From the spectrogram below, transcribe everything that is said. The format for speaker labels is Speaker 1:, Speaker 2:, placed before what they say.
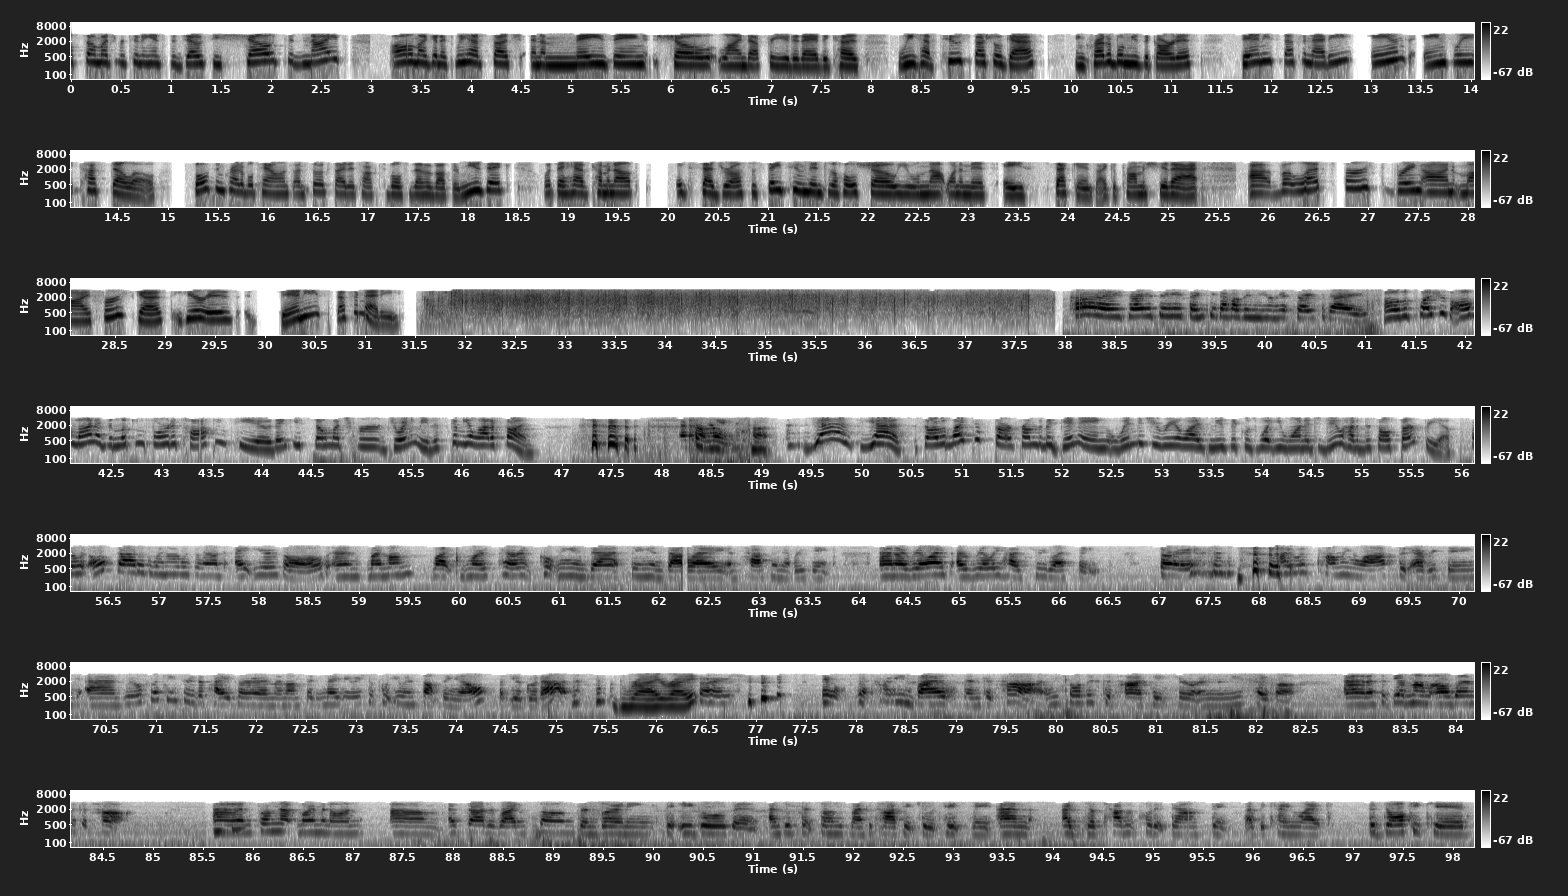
Speaker 1: All so much for tuning into the Josie Show tonight. Oh my goodness, we have such an amazing show lined up for you today because we have two special guests, incredible music artists, Danni Stefanetti and Ainsley Costello. Both incredible talents. I'm so excited to talk to both of them about their music, what they have coming up, etc. So stay tuned into the whole show. You will not want to miss a second. I could promise you that. Uh, but let's first bring on my first guest. Here is Danni Stefanetti.
Speaker 2: Hi, Josie. Thank you for having me on your show today.
Speaker 3: Oh, the pleasure's all mine. I've been looking forward to talking to you. Thank you so much for joining me. This is going to be a lot of fun.
Speaker 2: Definitely.
Speaker 3: yes, yes. So I would like to start from the beginning. When did you realize music was what you wanted to do? How did this all start for you?
Speaker 2: So it all started when I was around eight years old, and my mum, like most parents, put me in dancing and ballet and tap and everything. And I realized I really had two left feet. So I was coming last at everything, and we were flicking through the paper, and my mum said, maybe we should put you in something else that you're good at.
Speaker 3: Right, right.
Speaker 2: so it was between violin and guitar, and we saw this guitar teacher in the newspaper, and I said, yeah, mum, I'll learn the guitar. And from that moment on, um, I started writing songs and learning the Eagles and, and different songs my guitar teacher would teach me, and I just haven't put it down since. I became like the dorky kid,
